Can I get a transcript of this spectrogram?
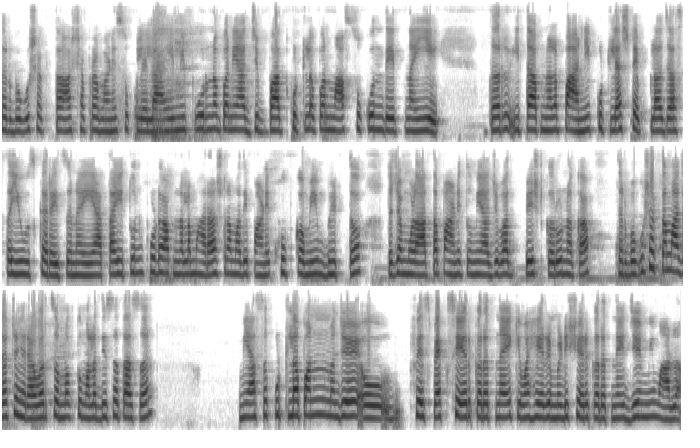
तर बघू शकता अशा प्रमाणे सुकलेलं आहे. मी पूर्णपणे अजिबात कुठलं पण मास्क सुकून देत नाहीये. तर इथं आपल्याला पाणी कुठल्या स्टेपला जास्त यूज करायचं नाही आता इथून पुढं आपल्याला महाराष्ट्रामध्ये पाणी खूप कमी भेटतं. त्याच्यामुळं आता पाणी तुम्ही अजिबात वेस्ट करू नका. तर बघू शकता माझ्या चेहऱ्यावर चमक तुम्हाला दिसत असेल. मी असं कुठला पण म्हणजे फेस पॅक शेअर करत नाही किंवा हे रेमेडी शेअर करत नाही. जे मी मला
